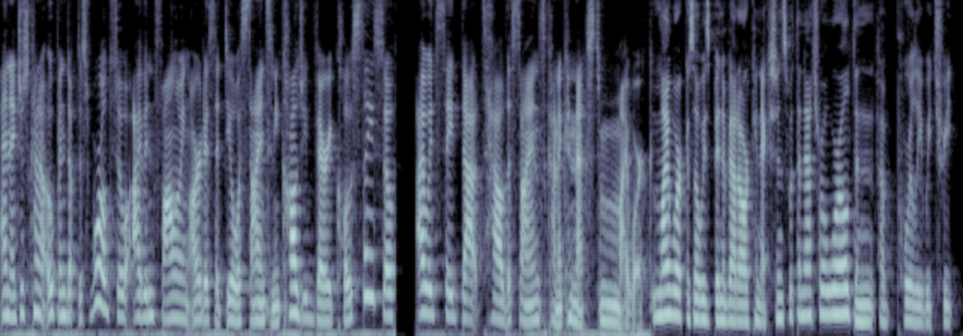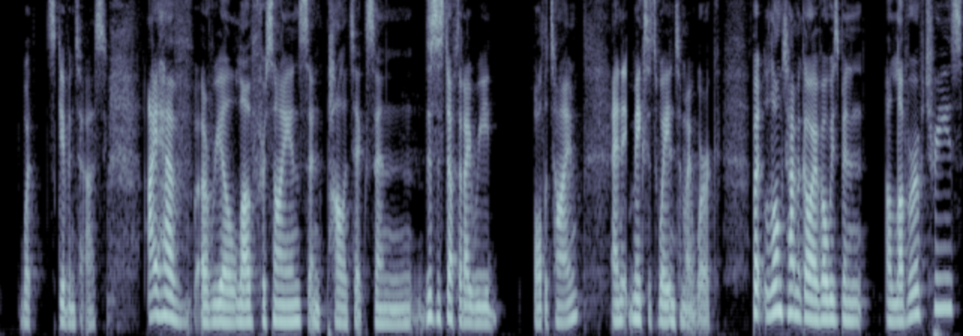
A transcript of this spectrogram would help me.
and it just kind of opened up this world. So I've been following artists that deal with science and ecology very closely. So I would say that's how the science kind of connects to my work. My work has always been about our connections with the natural world and how poorly we treat what's given to us. I have a real love for science and politics, and this is stuff that I read all the time, and it makes its way into my work. But a long time ago, I've always been a lover of trees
